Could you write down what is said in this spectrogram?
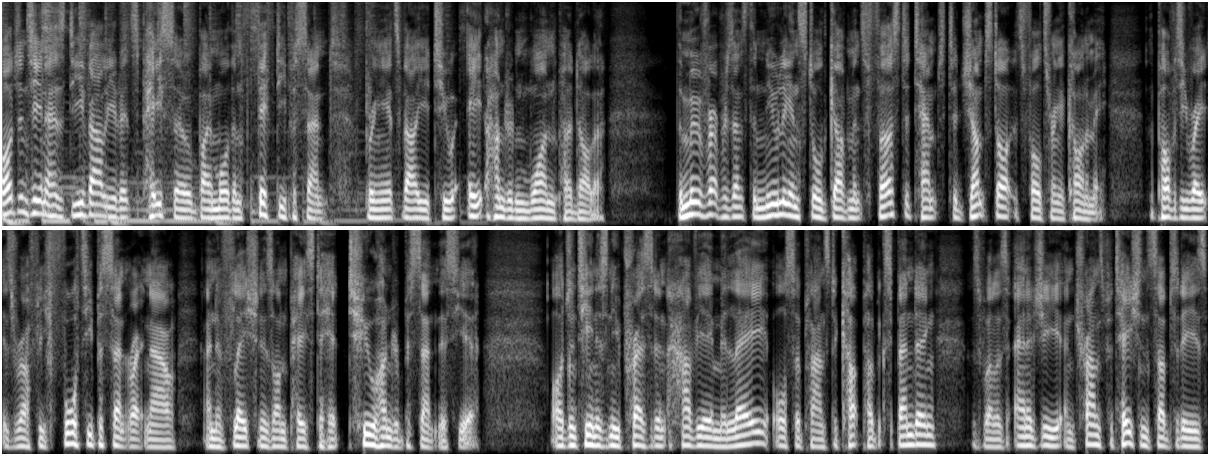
Argentina has devalued its peso by more than 50%, bringing its value to 801 per dollar. The move represents the newly installed government's first attempt to jumpstart its faltering economy. The poverty rate is roughly 40% right now, and inflation is on pace to hit 200% this year. Argentina's new president, Javier Milei, also plans to cut public spending, as well as energy and transportation subsidies,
